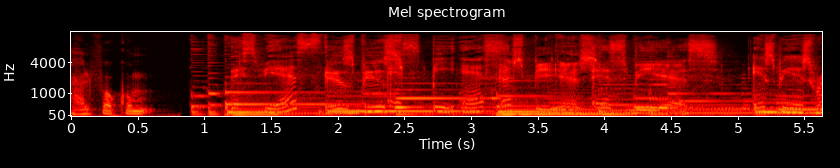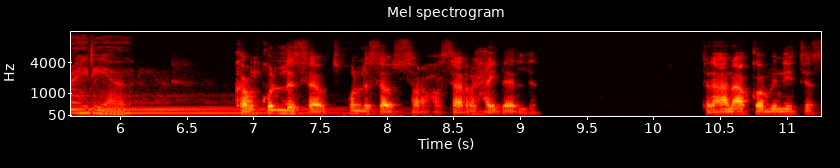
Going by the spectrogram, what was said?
ክሕልፈኩም ከም ኩሉ ሰብ እቲ ኩሉ ሰብ ዝሰርሖ ክሰርሕ ኣይደልን እቲ ናህና ኮሚኒትስ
